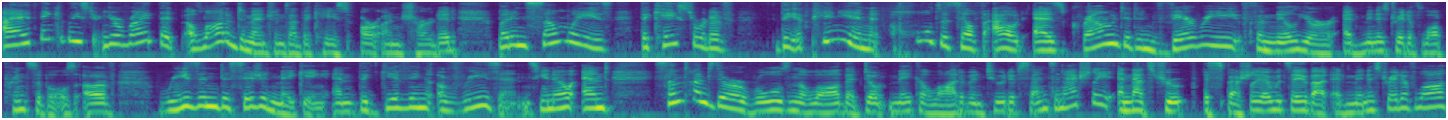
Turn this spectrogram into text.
I think, at least, you're right that a lot of dimensions of the case are uncharted, but in some ways, the case sort of the opinion holds itself out as grounded in very familiar administrative law principles of reasoned decision making and the giving of reasons, you know? And sometimes there are rules in the law that don't make a lot of intuitive sense. And actually, and that's true, especially I would say about administrative law,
